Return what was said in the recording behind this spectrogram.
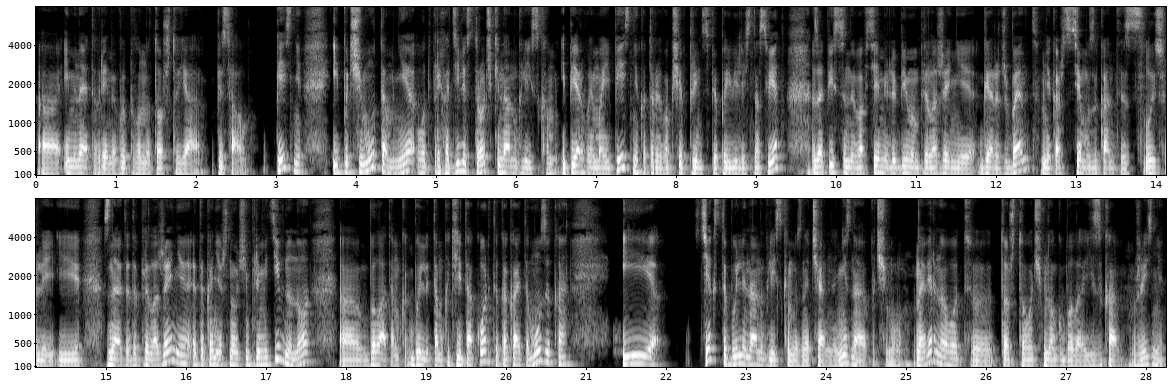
именно это время выпало на то, что я писал песни. И почему-то мне вот приходили строчки на английском. И первые мои песни, которые вообще в принципе появились на свет, записаны во всеми любимом приложении GarageBand. Мне кажется, все музыканты слышали и знают это приложение. Это, конечно, очень примитивно, но была там, были там какие какие-то аккорды, какая-то музыка. И Тексты были на английском изначально, не знаю почему. Наверное, вот э, то, что очень много было языка в жизни.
